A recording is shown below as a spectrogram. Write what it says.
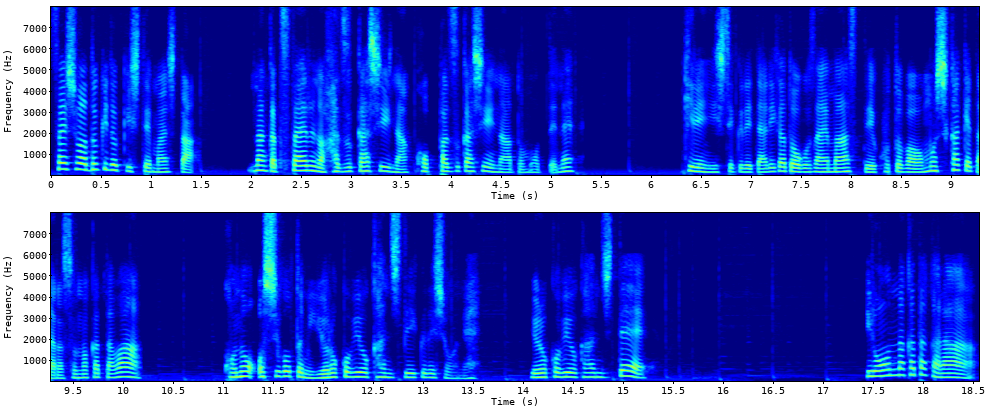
最初はドキドキしてました。なんか伝えるの恥ずかしいな、こっぱずかしいなと思ってね。綺麗にしてくれてありがとうございますっていう言葉をもしかけたらその方は、このお仕事に喜びを感じていくでしょうね。喜びを感じて、いろんな方から、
